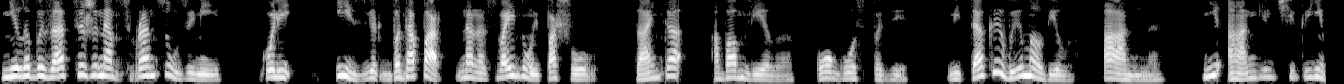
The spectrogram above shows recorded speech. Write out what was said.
Не лобызаться же нам с французами, коли изверг Бонапарт на нас войной пошел. Санька обомлела. О, Господи! Ведь так и вымолвил Анна. Не ангельчик и не...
